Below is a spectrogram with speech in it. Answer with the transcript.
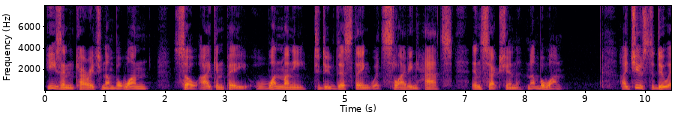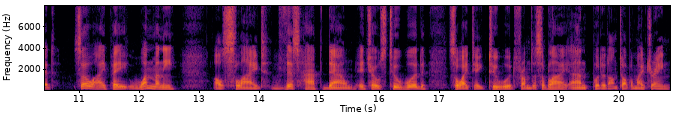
He's in carriage number one, so I can pay one money to do this thing with sliding hats in section number one. I choose to do it so I pay one money. I'll slide this hat down. It shows two wood, so I take two wood from the supply and put it on top of my train.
